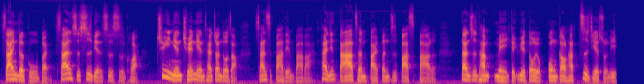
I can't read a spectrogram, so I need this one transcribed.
三个股本，三十四点四四块，去年全年才赚多少？三十八点八八，它已经达成百分之八十八了，但是它每个月都有公告它自己的损益，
